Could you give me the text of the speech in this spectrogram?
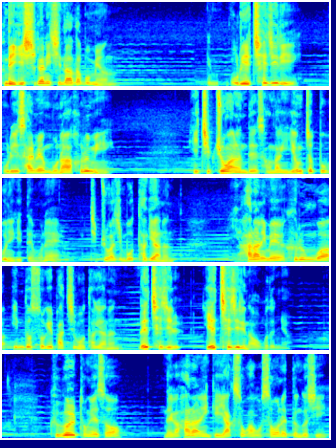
근데 이게 시간이 지나다 보면 우리의 체질이 우리의 삶의 문화 흐름이 이 집중하는데 상당히 영적 부분이기 때문에 집중하지 못하게 하는 이 하나님의 흐름과 인도 속에 받지 못하게 하는 내 체질, 옛 체질이 나오거든요. 그걸 통해서 내가 하나님께 약속하고 서원했던 것이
